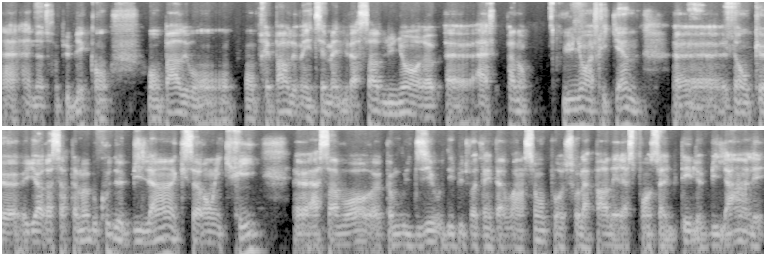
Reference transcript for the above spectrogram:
à, notre public qu'on on parle, on, on, prépare le 20e anniversaire de l'Union, euh, pardon, l'Union africaine. Euh, donc, euh, il y aura certainement beaucoup de bilans qui seront écrits, euh, à savoir, comme vous le disiez au début de votre intervention, pour sur la part des responsabilités, le bilan, les,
